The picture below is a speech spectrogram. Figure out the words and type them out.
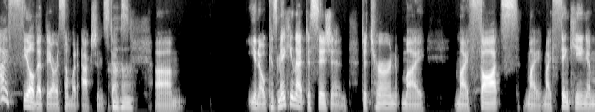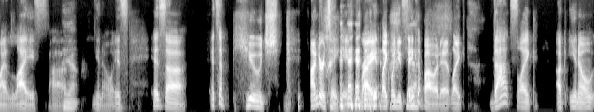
i feel that they are somewhat action steps. Uh-huh. um you know because making that decision to turn my my thoughts my my thinking and my life uh, yeah you know is is a it's a huge undertaking right yeah. like when you think yeah. about it like that's like a, you know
